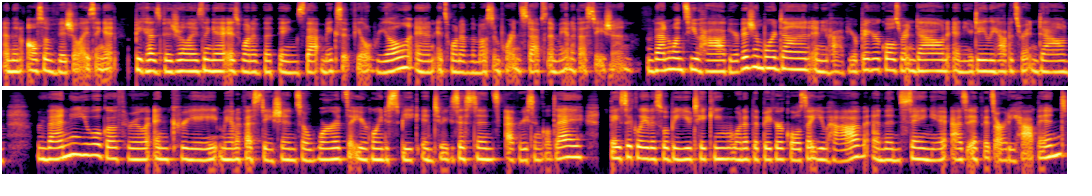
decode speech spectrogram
and then also visualizing it because visualizing it is one of the things that makes it feel real and it's one of the most important steps in manifestation. Then, once you have your vision board done and you have your bigger goals written down and your daily habits written down, then you will go through and create manifestation. So, words that you're going to speak into existence every single day. Basically, this will be you taking one of the bigger goals that you have and then saying it as if it's already happened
